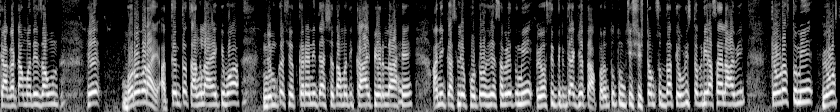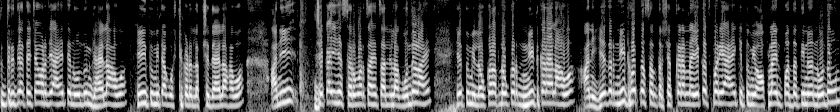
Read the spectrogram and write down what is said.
त्या गटामध्ये जाऊन हे बरोबर आहे. अत्यंत चांगलं आहे किंवा नेमकं शेतकऱ्यांनी त्या शेतामध्ये काय पेरलं आहे आणि कसले फोटो हे सगळे तुम्ही व्यवस्थितरित्या घेता. परंतु तुमची सिस्टमसुद्धा तेवढीच तगडी असायला हवी. तेवढंच तुम्ही व्यवस्थितरित्या त्याच्यावर जे आहे ते नोंदून घ्यायला हवं. हेही तुम्ही त्या गोष्टीकडे लक्ष द्यायला हवं. आणि जे काही हे सर्व्हरचा हे चाललेला गोंधळ आहे हे तुम्ही लवकरात लवकर नीट करायला हवं. आणि हे जर नीट होत नसेल तर शेतकऱ्यांना एकच पर्याय आहे की तुम्ही ऑफलाईन पद्धतीनं नोंदवून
